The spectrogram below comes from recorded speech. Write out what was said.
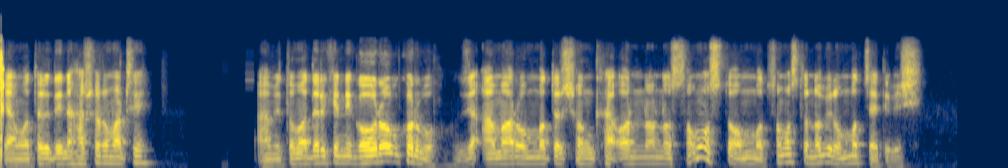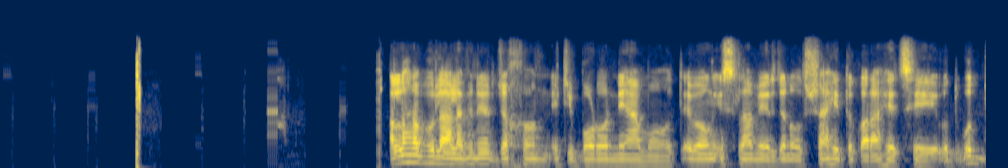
কেমতের দিনে হাসর মাঠে আমি তোমাদেরকে নিয়ে গৌরব করব যে আমার উম্মতের সংখ্যা অন্য অন্য সমস্ত উম্মত, সমস্ত নবীর উম্মত চাইতে বেশি। আল্লাহ রাবুল আলমিনের যখন এটি বড় নিয়ামত এবং ইসলামের জন্য উৎসাহিত করা হয়েছে, উদ্বুদ্ধ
